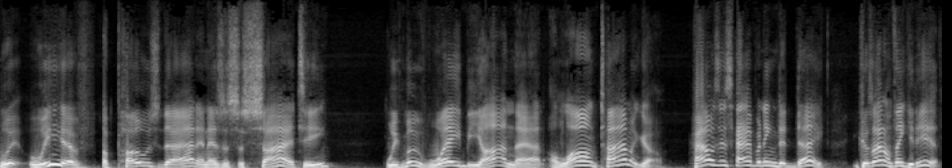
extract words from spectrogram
We, we have opposed that, and as a society, we've moved way beyond that a long time ago. How is this happening today? Because I don't think it is.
